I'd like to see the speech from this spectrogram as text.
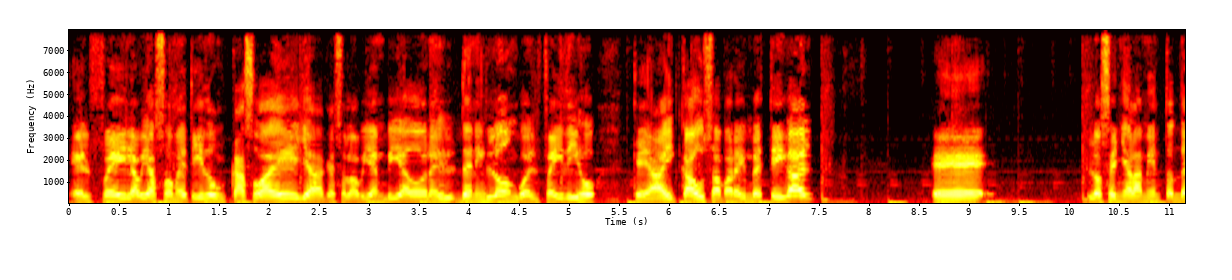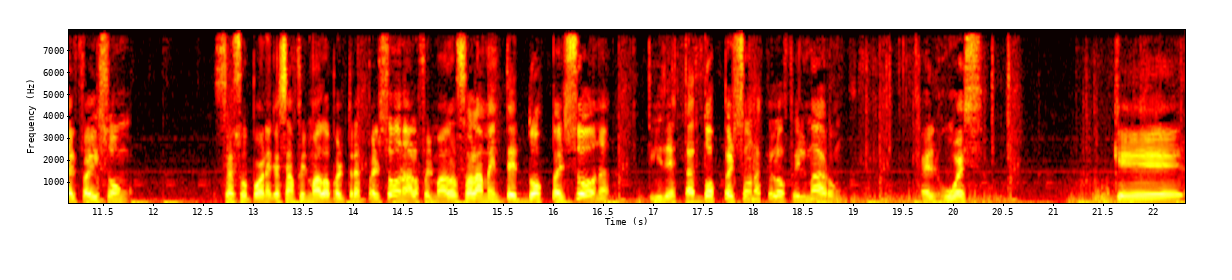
El FEI le había sometido un caso a ella que se lo había enviado Denis Longo. El FEI dijo que hay causa para investigar. Eh, los señalamientos del FEI son, se supone que se han firmado por tres personas, lo firmaron solamente dos personas, y de estas dos personas que lo firmaron, el juez, que,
